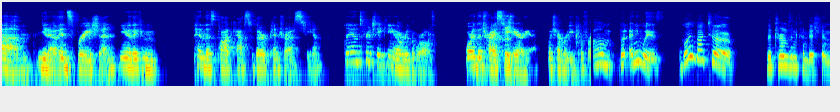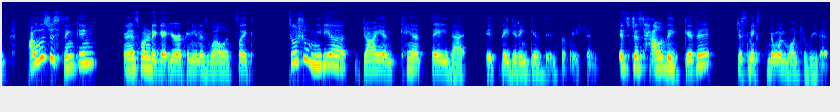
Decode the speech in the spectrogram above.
um you know inspiration. You know they can pin this podcast to their pinterest you know plans for taking over the world or the tri-state area, whichever you prefer. Um, but anyways, going back to the terms and conditions, I was just thinking, and I just wanted to get your opinion as well. It's like social media giants can't say that it they didn't give the information. It's just how they give it just makes no one want to read it.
